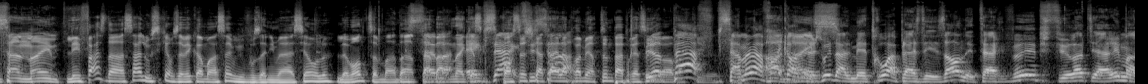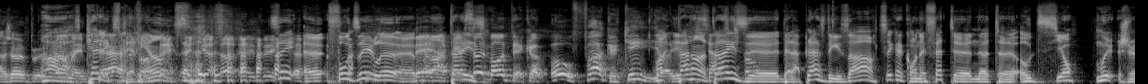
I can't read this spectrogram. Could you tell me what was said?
sens de même. Les faces dans la salle aussi, quand vous avez commencé avec vos animations, là, le monde se demandait en Ça tabarnak qu'est-ce qui se exact, passait? Jusqu'à temps la première tune, puis après ça, Puis il là, paf! c'est la même affaire Ah, quand on a joué dans le métro à Place des Arts. On est arrivé, puis Furot, il arrive manger un burger Ah, en même quelle temps. expérience. tu sais, euh, faut dire, là, euh, après parenthèse. ça, le monde était comme, oh fuck, ok. y Ouais, y parenthèse euh, de la place des arts, tu sais, quand on a fait euh, notre euh, audition, moi, je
